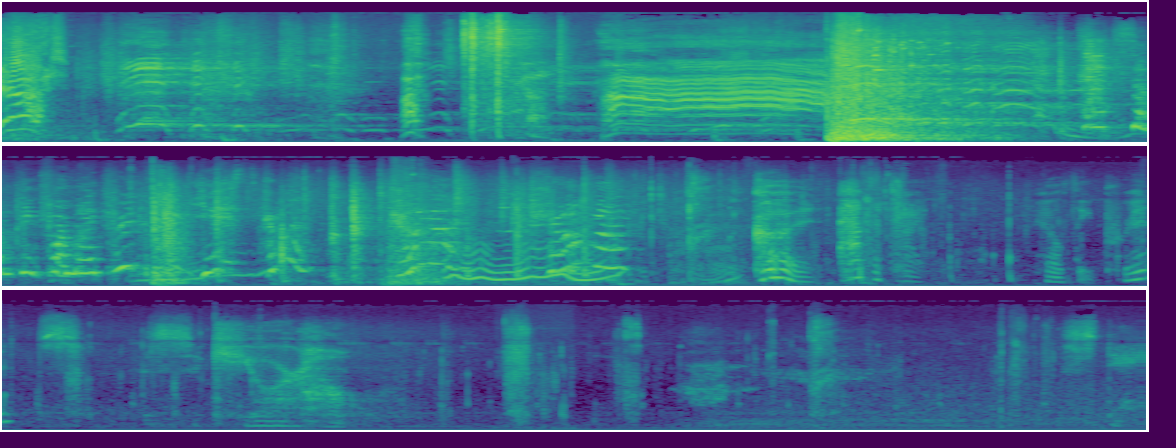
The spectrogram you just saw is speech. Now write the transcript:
yes! Ah. Ah. Got something for my princess. Yes, come on. Come on. Come on. Good appetite. Healthy prince. Secure home. Stay.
